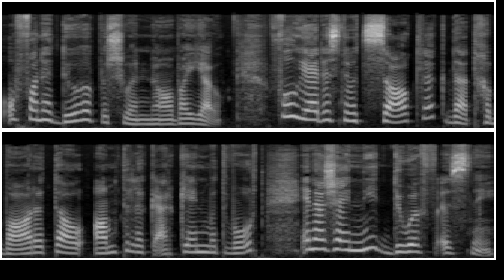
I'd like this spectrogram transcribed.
of van 'n doewe persoon naby jou? Voel jy dis noodsaaklik dat gebaretaal amptelik erken erken moet word. En as jy nie doof is nie,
